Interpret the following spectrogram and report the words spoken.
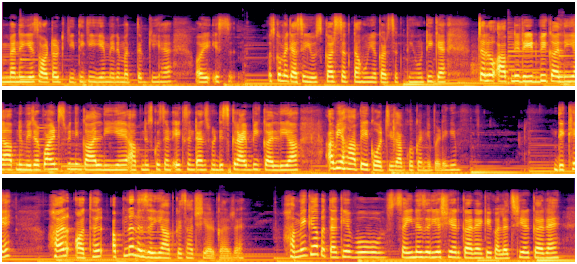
میں نے یہ سارٹ آؤٹ کی تھی کہ یہ میرے مطلب کی ہے۔ اور اس اس کو میں کیسے یوز کر سکتا ہوں یا کر سکتی ہوں، ٹھیک ہے؟ چلو، آپ نے ریڈ بھی کر لیا، آپ نے میجر پوائنٹس بھی نکال لیے آپ نے اس کو ایک سینٹینس میں ڈسکرائب بھی کر لیا۔ اب یہاں پہ ایک اور چیز آپ کو کرنی پڑے گی۔ دیکھیں، ہر آتھر اپنا نظریہ آپ کے ساتھ شیئر کر رہا ہے۔ ہمیں کیا پتا کہ وہ صحیح نظریہ شیئر کر رہے ہیں کہ غلط شیئر کر رہے ہیں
